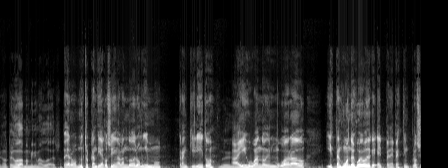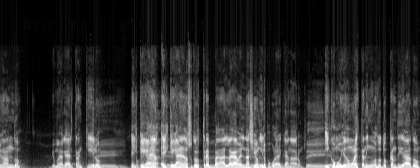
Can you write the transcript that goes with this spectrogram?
No tengo la más mínima duda de eso. Pero nuestros candidatos siguen hablando de lo mismo, tranquilitos, ahí jugando en el mismo cuadrado y están jugando el juego de que el PNP está implosionando, yo me voy a quedar tranquilo. Sí. El, que gane, gana- el que eh, gane nosotros tres va a ganar la gobernación y los populares ganaron. Y como yo no molesté a ninguno de los dos candidatos,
